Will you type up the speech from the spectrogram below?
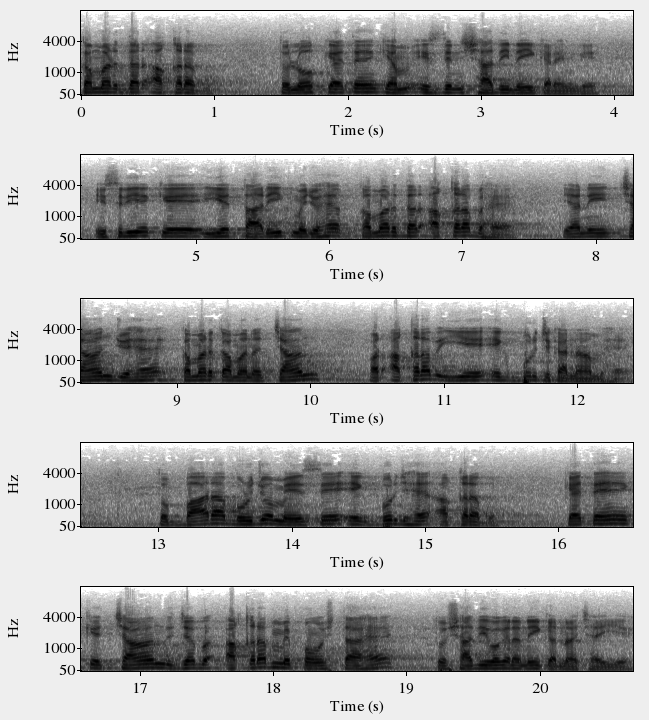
कमर दर अकरब। तो लोग कहते हैं कि हम इस दिन शादी नहीं करेंगे। इसलिए कि ये तारीख में जो है, कमर दर अकरब है। यानी चाँद जो है, कमर का माना चाँद, और अकरब ये एक बुर्ज का नाम है। तो बारह बुर्जों में से एक बुर्ज है अकरब। कहते हैं कि चाँद जब अकरब में पहुँचता है तो शादी वगैरह नहीं करना चाहिए।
